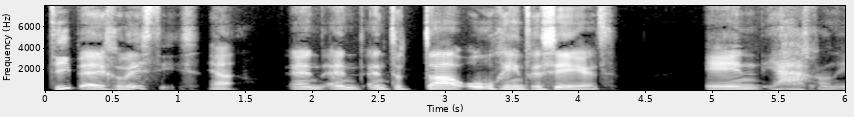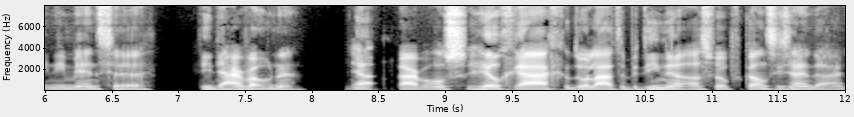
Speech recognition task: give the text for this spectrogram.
diep egoïstisch. Ja. En, en, en totaal ongeïnteresseerd in, ja, gewoon in die mensen die daar wonen. Ja. Waar we ons heel graag door laten bedienen als we op vakantie zijn daar.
